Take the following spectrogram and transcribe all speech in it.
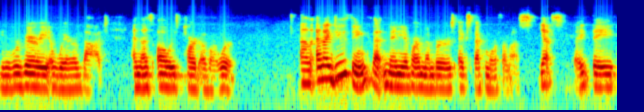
you know, we're very aware of that, and that's always part of our work. Um, and I do think that many of our members expect more from us. Yes, right. They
